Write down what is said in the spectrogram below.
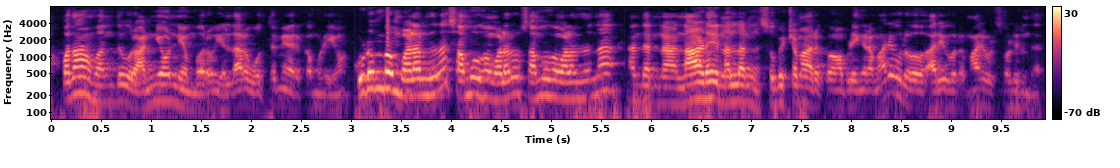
அப்பதான் வந்து ஒரு அந்யோன்யம் வரும். எல்லாரும் ஒத்துமையா இருக்க முடியும். குடும்பம் வளர்ந்ததுன்னா சமூகம் வளரும். சமூகம் வளர்ந்ததுன்னா அந்த நாடே நல்ல சுபிட்சமா இருக்கும் அப்படிங்கிற மாதிரி ஒரு அறிவுரை மாதிரி ஒரு சொல்லியிருந்தார்.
